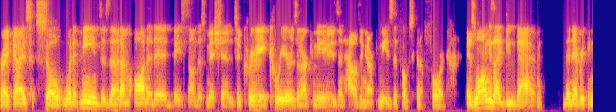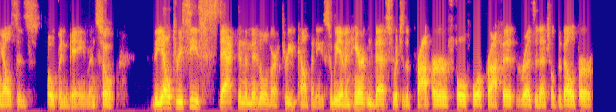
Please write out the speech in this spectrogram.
right, guys? So what it means is that I'm audited based on this mission to create careers in our communities and housing in our communities that folks can afford. As long as I do that, then everything else is open game. And so the L3C is stacked in the middle of our three companies. So we have Inherent Invest, which is a proper full for-profit residential developer.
